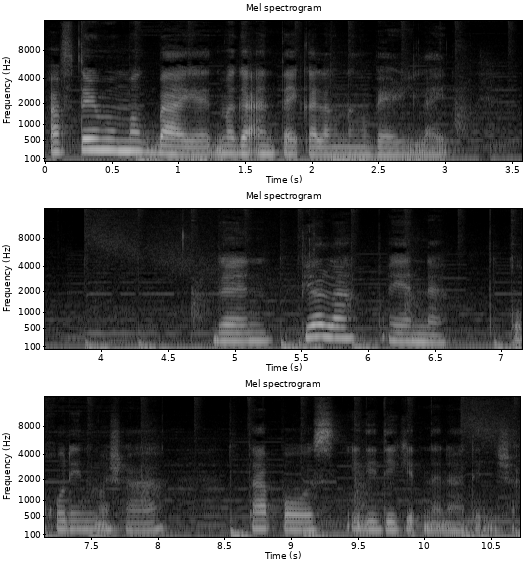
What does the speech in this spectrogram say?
After mo magbayad, mag-aantay ka lang ng very light. Then, piola, ayan na. Kukunin mo siya. Tapos, ididikit na natin siya.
